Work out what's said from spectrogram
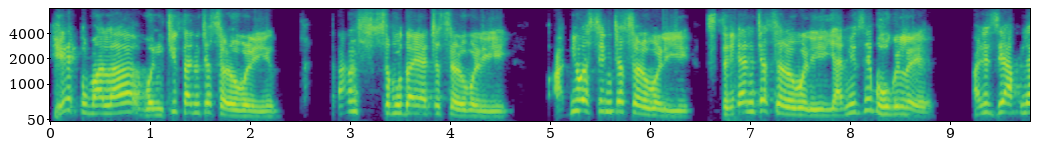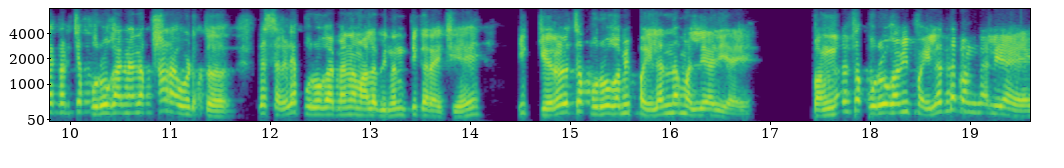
हे तुम्हाला वंचितांच्या चळवळी ट्रान्स समुदायाच्या चळवळी आदिवासींच्या चळवळी स्त्रियांच्या चळवळी यांनी जे भोगलंय आणि जे आपल्याकडच्या पुरोगाम्यांना फार आवडतं त्या सगळ्या पुरोगाम्यांना मला विनंती करायची आहे. की केरळचा पुरोगामी पहिल्यांदा मल्याळी आहे. बंगालचा पुरोगामी पहिल्यांदा बंगाली आहे.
